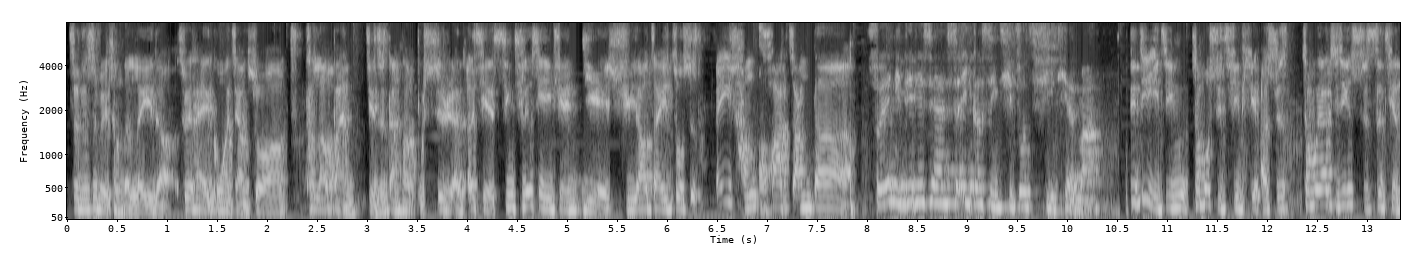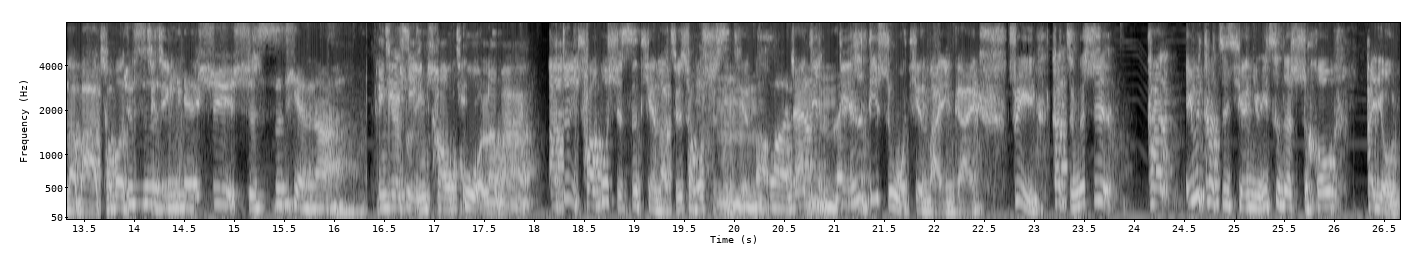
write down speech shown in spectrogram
真的是非常的累的。所以他也跟我讲说，他老板简直当他不是人，而且星期六、星期天也需要再做，是非常夸张的。所以你弟弟现在是一个星期做七天吗？弟弟已经差不多十七天，啊，十差不多要接近十四天了吧？差不多就是连续十四天了，应该说已经超过了吧？啊，对，超过十四天了，其实超过十四天了，哇，第今天是第十五天吧？应该，所以他整个是。他，因为他之前有一次的时候，他有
